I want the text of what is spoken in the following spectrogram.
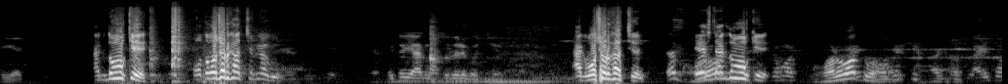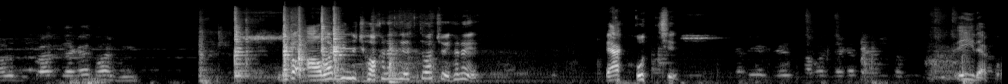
ঠিক আছে। একদম ওকে কত বছর খাচ্ছেন কাকু? এই তো এক মাস ধরে করছে। এক বছর খাচ্ছেন? টেস্ট একদম ওকে ঘরোয়া তো দেখো, আবার কিন্তু ছখানা দেখতে পাচ্ছ এখানে? প্যাক হচ্ছে। এই দেখো।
